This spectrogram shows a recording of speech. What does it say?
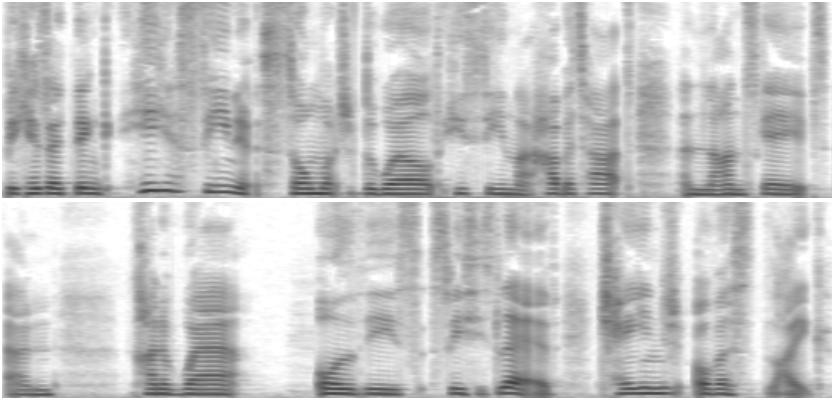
because I think he has seen so much of the world. He's seen like habitat and landscapes and kind of where all of these species live change over like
